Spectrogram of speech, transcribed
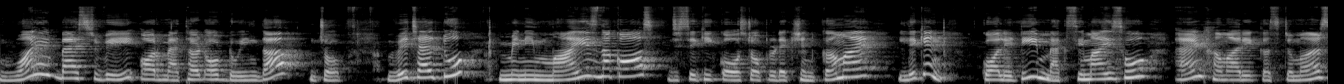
one best way और method of doing the job which help to minimize the cost जिससे कि कॉस्ट ऑफ़ प्रोडक्शन कम आए। लेकिन क्वालिटी मैक्सिमाइज हो एंड हमारे कस्टमर्स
